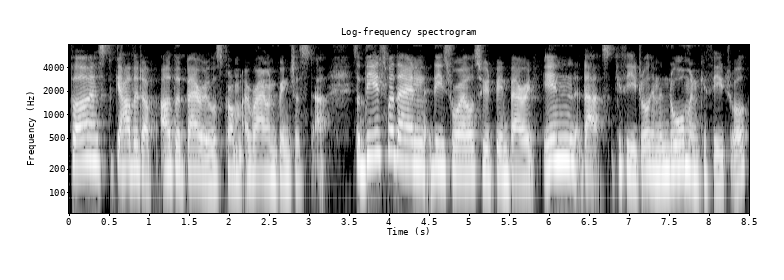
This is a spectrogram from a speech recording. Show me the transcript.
first gathered up other burials from around Winchester. So these were then these royals who had been buried in that cathedral, in the Norman cathedral,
